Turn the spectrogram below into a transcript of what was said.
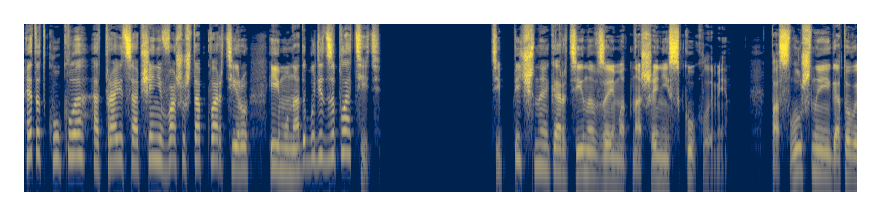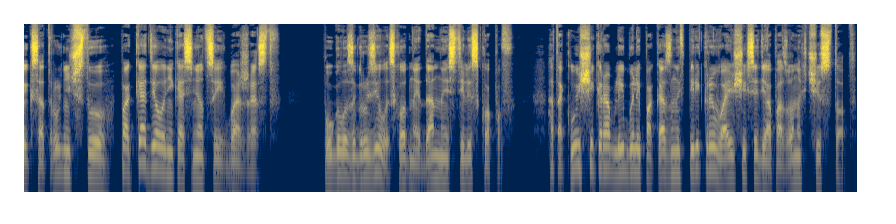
«Этот кукла отправит сообщение в вашу штаб-квартиру, и ему надо будет заплатить». Типичная картина взаимоотношений с куклами послушные и готовые к сотрудничеству, пока дело не коснется их божеств. Пугало загрузил исходные данные с телескопов. Атакующие корабли были показаны в перекрывающихся диапазонах частот.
